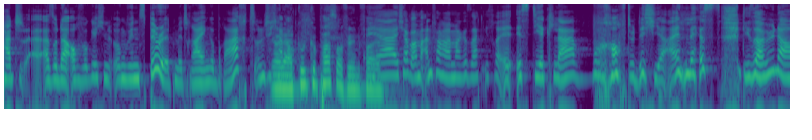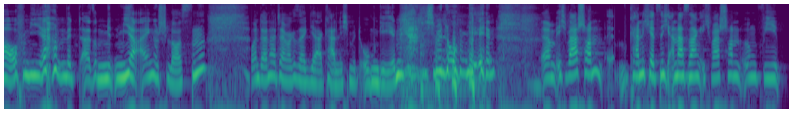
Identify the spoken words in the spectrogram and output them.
hat also da auch wirklich irgendwie einen Spirit mit reingebracht. Und ja, der hat gut gepasst auf jeden Fall. Ja, ich habe am Anfang einmal gesagt, Israel, ist dir klar, worauf du dich hier einlässt? Dieser Hühnerhaufen hier, mit, also mit mir eingeschlossen. Und dann hat er mal gesagt, ja, kann ich mit umgehen, kann ich mit umgehen. ähm, ich war schon, kann ich jetzt nicht anders sagen, ich war schon irgendwie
